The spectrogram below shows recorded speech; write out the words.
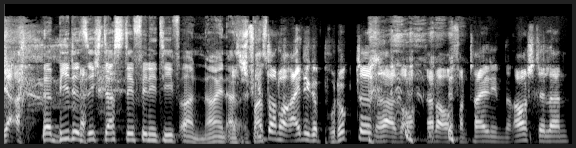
ja. da bietet sich das definitiv an. Nein, also ja, es gibt auch noch einige Produkte, ne, also auch gerade auch von teilnehmenden Ausstellern.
